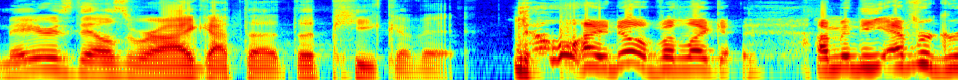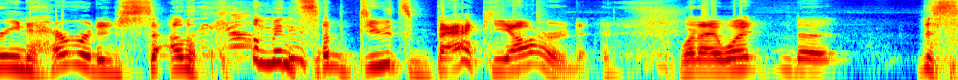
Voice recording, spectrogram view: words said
Meyersdale's where I got the the peak of it. No, I know, but like, I'm in the Evergreen Heritage. I'm like, I'm in some dude's backyard. When I went to this,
